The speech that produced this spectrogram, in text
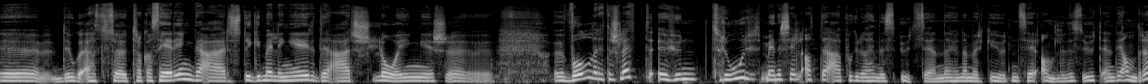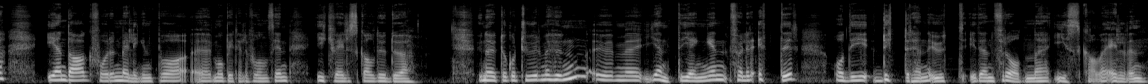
Eh, det er trakassering, det er stygge meldinger, det er slåing eh, Vold, rett og slett. Hun tror, mener selv, at det er pga. hennes utseende. Hun er mørk i huden, ser annerledes ut enn de andre. En dag får hun meldingen på eh, mobiltelefonen sin 'I kveld skal du dø'. Hun er ute og går tur med hunden. Jentegjengen følger etter, og de dytter henne ut i den frådende, iskalde elven.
